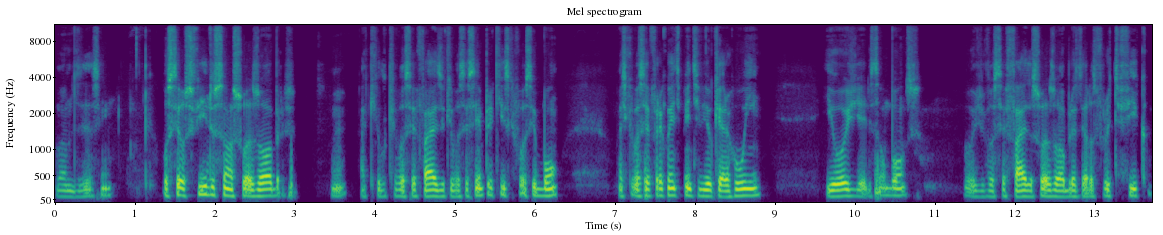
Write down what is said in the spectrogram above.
vamos dizer assim. Os seus filhos são as suas obras, né? aquilo que você faz e que você sempre quis que fosse bom, mas que você frequentemente viu que era ruim, e hoje eles são bons. Hoje você faz as suas obras, elas frutificam,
